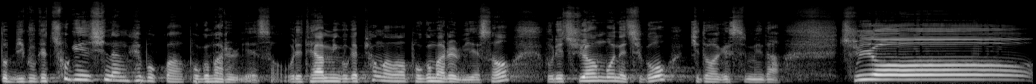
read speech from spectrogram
또 미국의 초기 신앙 회복과 복음화를 위해서 우리 대한민국의 평화와 복음화를 위해서 우리 주여 한번 외치고 기도하겠습니다. 주여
